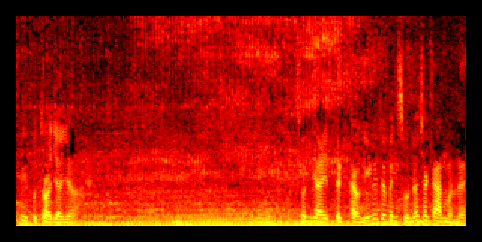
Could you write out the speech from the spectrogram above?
ที่ปุตรยายาส่วนใหญ่ตึกแถวนี้ก็จะเป็นศูนย์ราชการหมดเลย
